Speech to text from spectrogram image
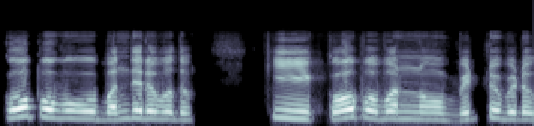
ಕೋಪವು ಬಂದಿರುವುದು. ಈ ಕೋಪವನ್ನು ಬಿಟ್ಟು ಬಿಡು.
